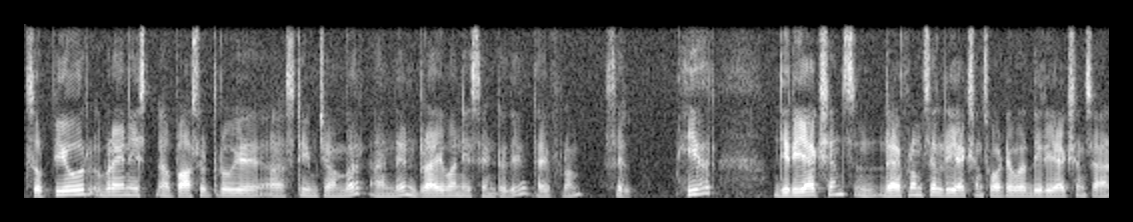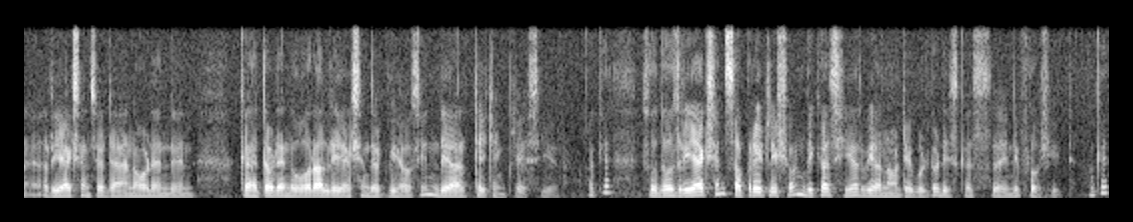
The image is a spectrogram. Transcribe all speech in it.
So, pure brine is uh, passed through a, a, steam chamber and then dry one is sent to the diaphragm cell. Here the reactions diaphragm cell reactions whatever the reactions are reactions at anode and then cathode and overall reaction that we have seen they are taking place here. Okay. So, those reactions separately shown because here we are not able to discuss uh, in the flow sheet. Okay.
